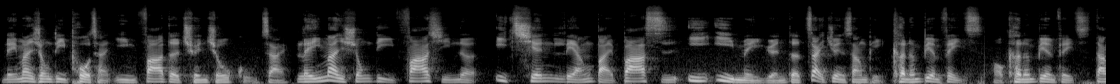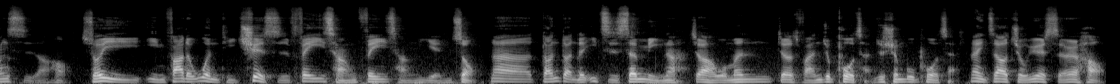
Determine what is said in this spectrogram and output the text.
雷曼兄弟破产引发的全球股灾。雷曼兄弟发行了一千两百八十一亿美元的债券商品，可能变废纸哦，可能变废纸。当时啊哈，所以引发的问题确实非常非常严重。那短短的一纸声明啊，叫我们就反正就破产，就宣布破产。那你知道九月十二号？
